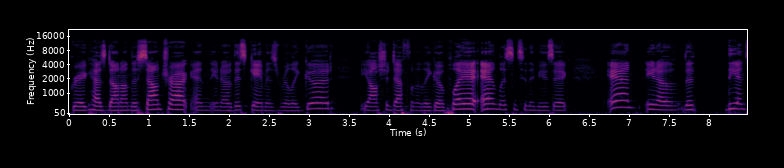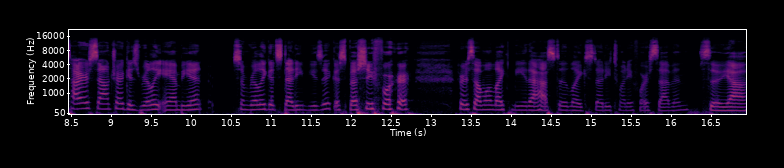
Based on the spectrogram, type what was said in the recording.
Greg has done on the soundtrack, and you know, this game is really good y'all should definitely go play it and listen to the music and you know the the entire soundtrack is really ambient some really good study music especially for for someone like me that has to like study 24/7 so yeah.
